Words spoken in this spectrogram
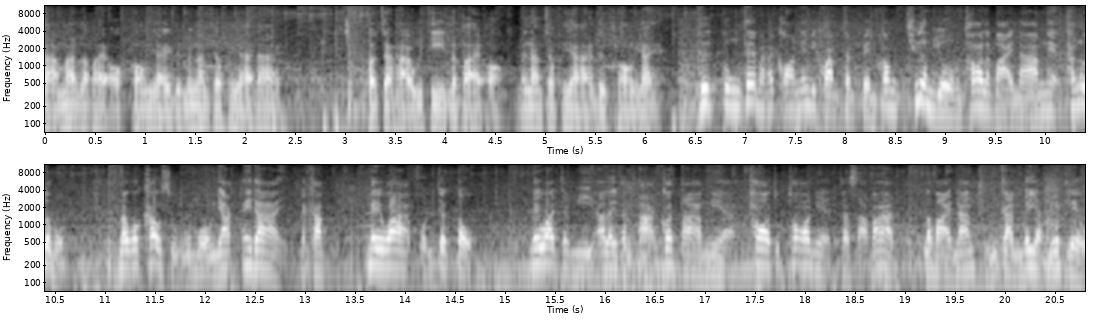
สามารถระบายออกคลองใหญ่หรือแม่น้ำเจ้าพระยาได้ เราจะหาวิธีระบายออกแม่น้ำเจ้าพระยาหรือคลองใหญ่ คือกรุงเทพมหานครนี่มีความจำเป็นต้องเชื่อมโยงท่อระบายน้ำเนี่ยทั้งระบบแล้วก็เข้าสู่อุโมงค์ยักษ์ให้ได้นะครับ ไม่ว่าฝนจะตก ไม่ว่าจะมีอะไรต่างๆ ก็ตามเนี่ยท่อทุกท่อเนี่ยจะสามารถระบายน้ำถึงกันได้อย่างรวดเร็ว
